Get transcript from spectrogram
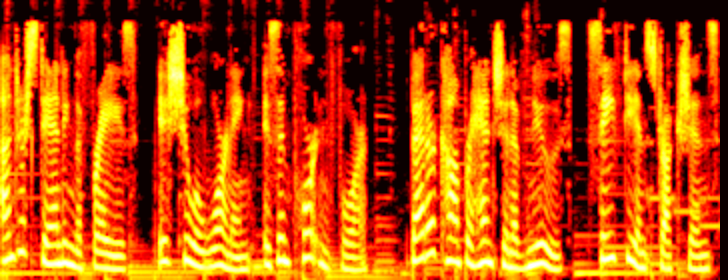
Understanding the phrase, issue a warning, is important for better comprehension of news, safety instructions,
